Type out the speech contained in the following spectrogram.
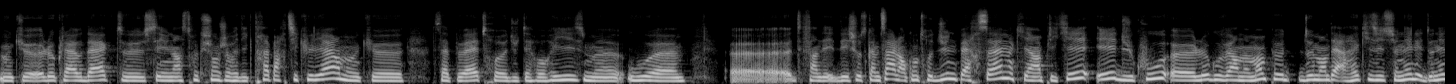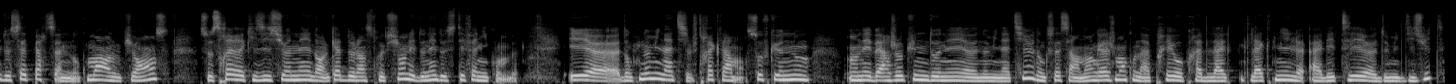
Donc, le Cloud Act, c'est une instruction juridique très particulière. Donc, ça peut être du terrorisme ou enfin des, des, choses comme ça à l'encontre d'une personne qui est impliquée et du coup euh, le gouvernement peut demander à réquisitionner les données de cette personne. Donc moi en l'occurrence, ce serait réquisitionner dans le cadre de l'instruction les données de Stéphanie Combe. Et euh, donc nominative très clairement. Sauf que nous on n'héberge aucune donnée euh, nominative, donc ça c'est un engagement qu'on a pris auprès de l'ACNIL à l'été 2018,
